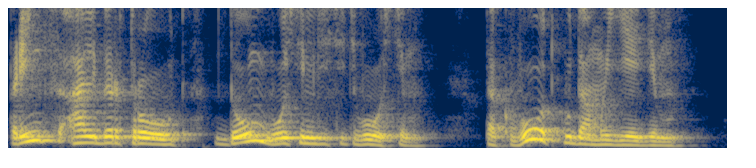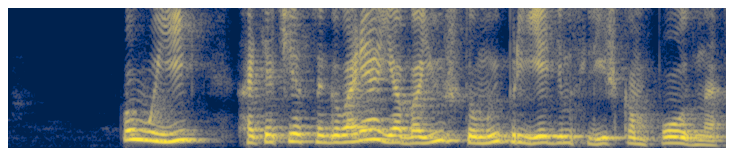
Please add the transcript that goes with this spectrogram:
принц Альберт Роуд, дом 88. Так вот, куда мы едем. Уи, хотя, честно говоря, я боюсь, что мы приедем слишком поздно.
